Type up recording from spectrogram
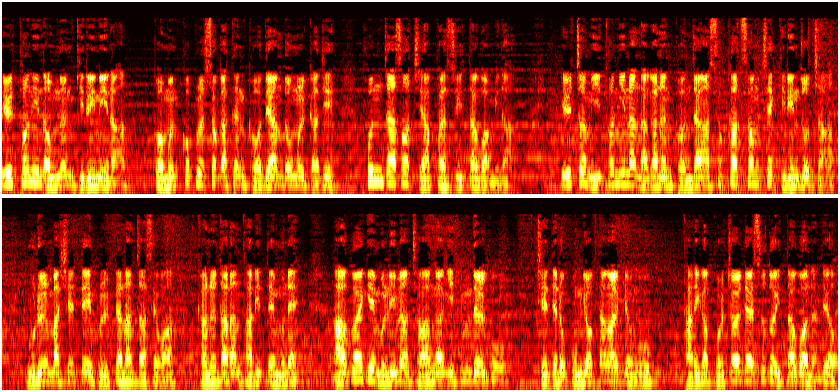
1톤이 넘는 기린이나 검은 코뿔소 같은 거대한 동물까지 혼자서 제압할 수 있다고 합니다. 1.2톤이나 나가는 건장한 수컷 성체 기린조차 물을 마실 때의 불편한 자세와 가느다란 다리 때문에 악어에게 물리면 저항하기 힘들고 제대로 공격당할 경우 다리가 골절될 수도 있다고 하는데요.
